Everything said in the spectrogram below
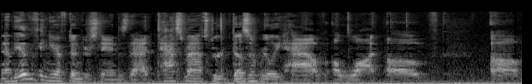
now the other thing you have to understand is that Taskmaster doesn't really have a lot of um,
